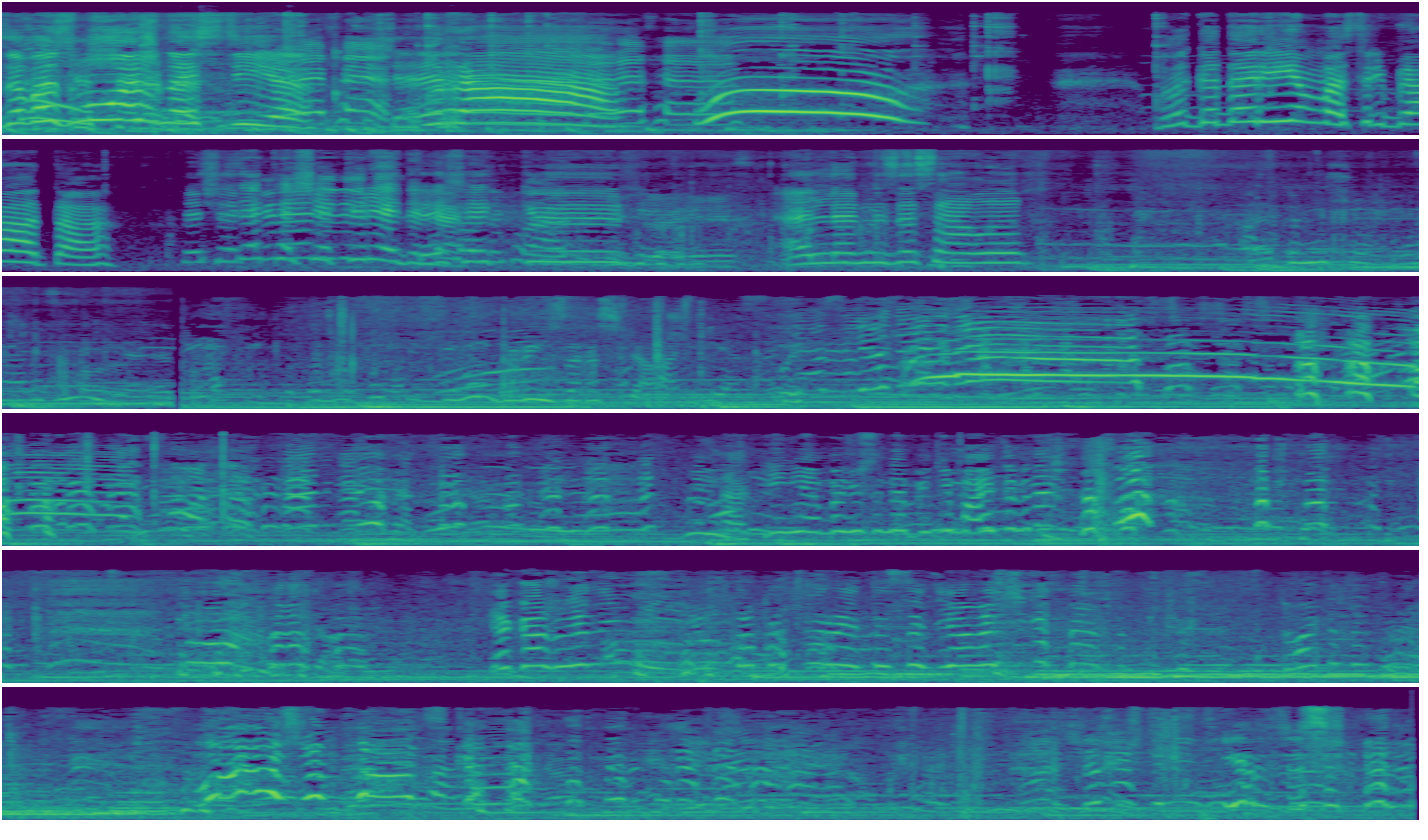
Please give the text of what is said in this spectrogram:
За возможности! Ура! У! Благодарим вас, ребята! Teşekkür ederim. Teşekkür. Ellerinize sağlık. Ні, ні, боюся, не піднімайте мене. Я кажу, я не вмію притворитися, дівчатка. Давайте тут. О, шампанське! Що ж ти не держиш?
